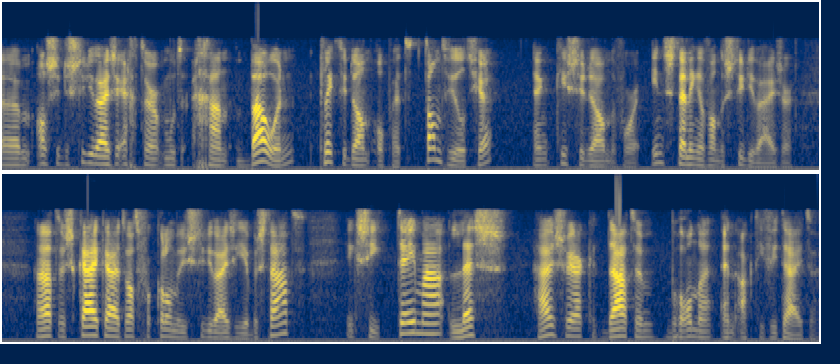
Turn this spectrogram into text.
Um, als u de studiewijzer echter moet gaan bouwen, klikt u dan op het tandwieltje en kiest u dan voor instellingen van de studiewijzer. Laten we eens kijken uit wat voor kolommen die studiewijzer hier bestaat. Ik zie thema, les, huiswerk, datum, bronnen en activiteiten.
